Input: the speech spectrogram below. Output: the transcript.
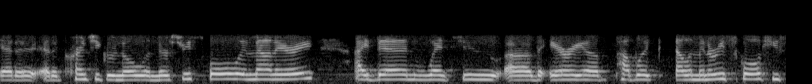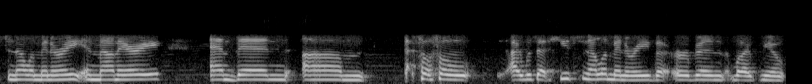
at, a, at a crunchy granola nursery school in Mount Airy. I then went to uh, the area public elementary school, Houston Elementary in Mount Airy, and then um, so so I was at Houston Elementary, the urban what I you know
